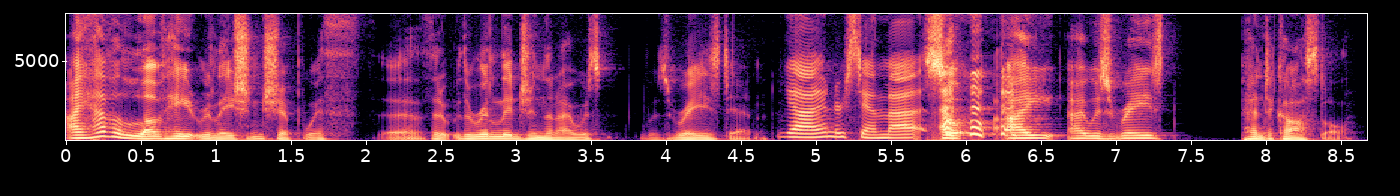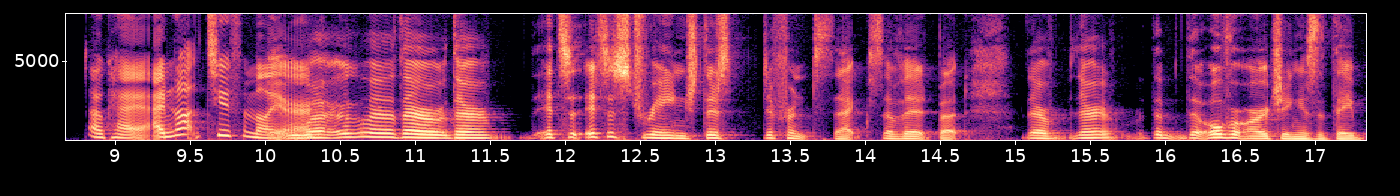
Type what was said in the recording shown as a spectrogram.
I have a love hate relationship with uh, the, the religion that I was was raised in. Yeah, I understand that. So I, I was raised Pentecostal. Okay. I'm not too familiar. Well, well, they're they're it's a- it's a strange. There's different sects of it, but they're they're the, the overarching is that they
